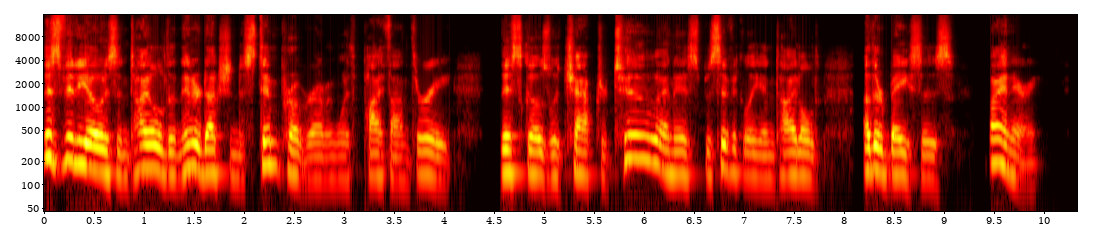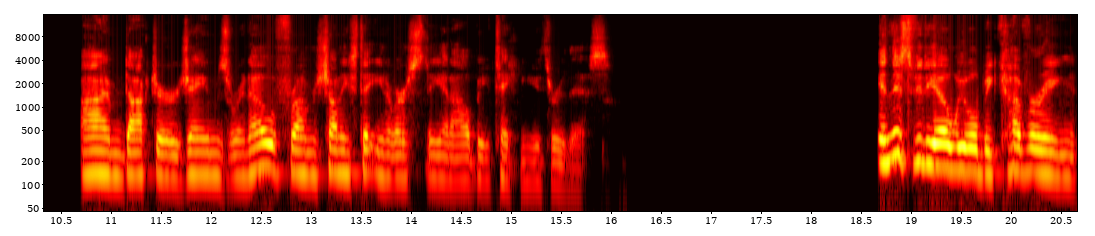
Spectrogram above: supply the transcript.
This video is entitled An Introduction to STEM Programming with Python 3. This goes with Chapter 2 and is specifically entitled Other Bases Binary. I'm Dr. James Reneau from Shawnee State University and I'll be taking you through this. In this video, we will be covering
